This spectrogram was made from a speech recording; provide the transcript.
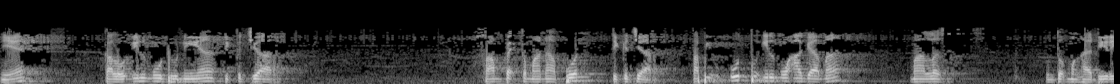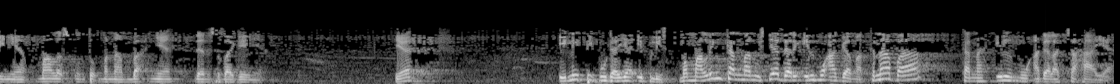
Ya. Kalau ilmu dunia dikejar sampai ke mana pun dikejar. Tapi untuk ilmu agama males untuk menghadirinya, malas untuk menambahnya dan sebagainya. Ya. Ini tipu daya iblis, memalingkan manusia dari ilmu agama. Kenapa? Karena ilmu adalah cahaya.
